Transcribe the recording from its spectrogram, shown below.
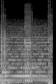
back.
